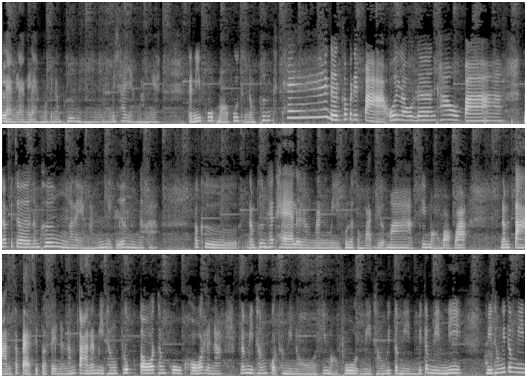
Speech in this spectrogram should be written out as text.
แหล่งแหล่งแหล่งมาเป็นน้ำผึ้งมันไม่ใช่อย่างนั้นไง แต่นี่พูดหมอพูดถึงน้ำผึ้งแท้ๆเดินเข้าไปในป่า โอ้ยเราเดินเข้าป่า แล้วไปเจอน้ำผึ้งอะไรอย่างนั้นอีกเรื่องหนึ่งนะคะ ก็คือน้ำผึ้งแท้ๆเลยมันมีคุณสมบัติเยอะมากที่หมอบอกว่า น้ำตาลสักแปดสิบเปอร์เซ็นต์น้ำตาลนั้นมีทั้งฟลุกโตสทั้งกูโคสเลยนะ แล้วมีทั้งกรดอะมิโนที่หมอพูด มีทั้งวิตามิน วิตามินนี่ มีทั้งวิตามิน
